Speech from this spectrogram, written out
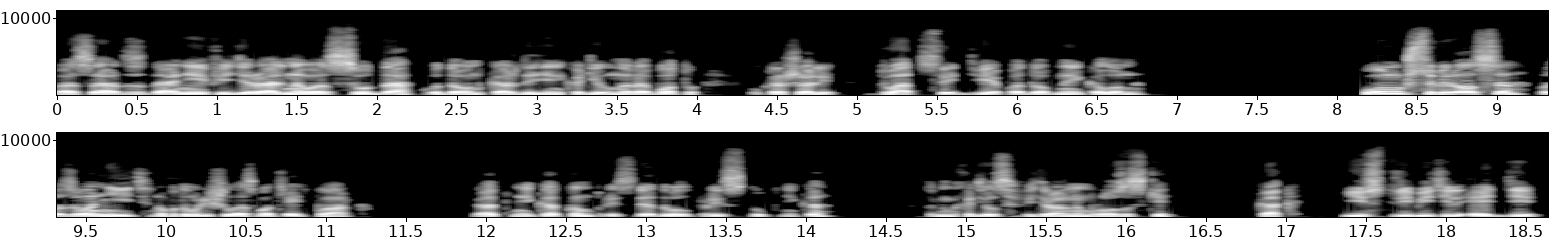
Фасад здания федерального суда, куда он каждый день ходил на работу, украшали двадцать две подобные колонны. Он уж собирался позвонить, но потом решил осмотреть парк. Как-никак он преследовал преступника, который находился в федеральном розыске, как истребитель Эдди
